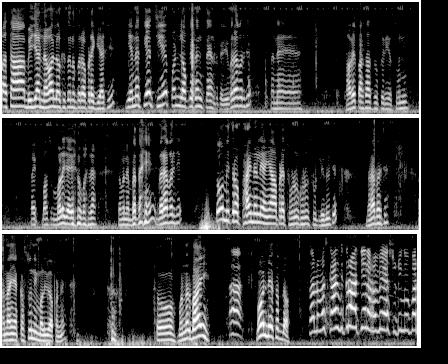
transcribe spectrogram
પાછા બીજા નવા લોકેશન ઉપર આપણે ગયા છીએ. એને ત્યાં છીએ પણ લોકેશન ચેન્જ કરીએ બરાબર છે? અને હવે પાછા શું કરીએ શું નહીં કંઈક પાછું મળી જાય એવું પાછા. તમને બતાવીએ બરાબર છે? તો મિત્રો ફાઇનલી અહીંયા આપણે થોડું ઘણું શૂટ લીધું છે. બરાબર છે? અને અહીંયા કશું નહીં મળ્યું આપણને. તો મનરભાઈ હા. બોલ બે શબ્દો. તો નમસ્કાર મિત્રો અત્યારે અમે શૂટિંગ ઉપર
